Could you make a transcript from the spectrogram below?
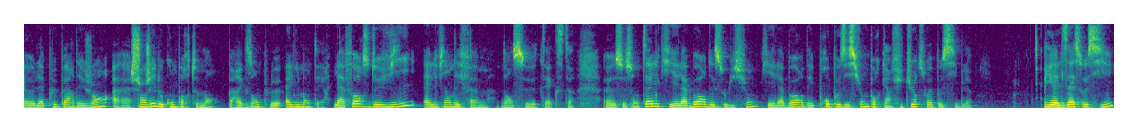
euh, la plupart des gens à changer de comportement, par exemple alimentaire. La force de vie, elle vient des femmes dans ce texte. Euh, ce sont elles qui élaborent des solutions, qui élaborent des propositions pour qu'un futur soit possible. Et elles associent,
